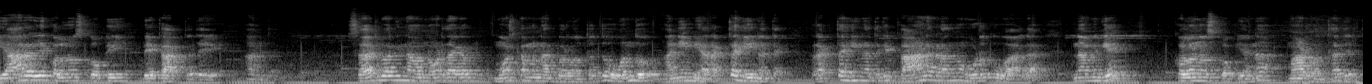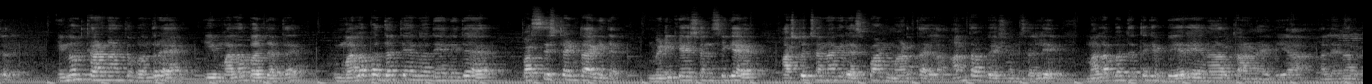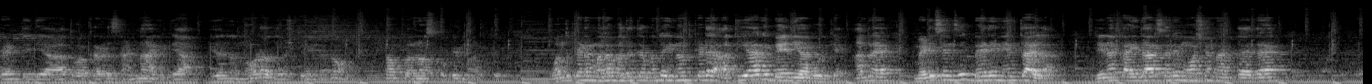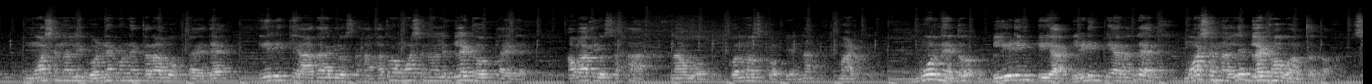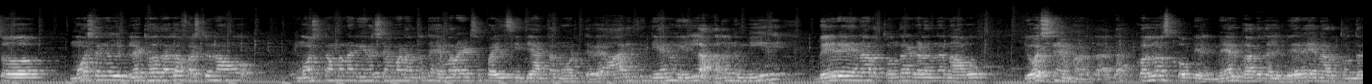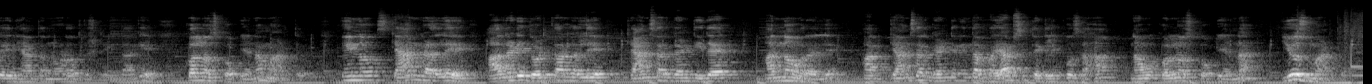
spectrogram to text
ಯಾರಲ್ಲಿ ಕೊಲೊನೋಸ್ಕೋಪಿ ಬೇಕಾಗ್ತದೆ ಅಂತ. ಸಹಜವಾಗಿ ನಾವು ನೋಡಿದಾಗ ಮೋಸ್ಟ್ ಕಾಮನ್ ಆಗಿ ಬರುವಂಥದ್ದು ಒಂದು ಅನಿಮಿಯಾ, ರಕ್ತಹೀನತೆ. ರಕ್ತಹೀನತೆಗೆ ಕಾರಣಗಳನ್ನು ಹುಡುಕುವಾಗ ನಮಗೆ ಕೊಲೊನೋಸ್ಕೋಪಿಯನ್ನ ಮಾಡುವಂಥದ್ದು ಇರ್ತದೆ ಇನ್ನೊಂದು ಕಾರಣ ಅಂತ ಬಂದ್ರೆ ಈ ಮಲಬದ್ಧತೆ ಮಲಬದ್ಧತೆ ಅನ್ನೋದೇನಿದೆ ಪರ್ಸಿಸ್ಟೆಂಟ್ ಆಗಿದೆ. ಮೆಡಿಕೇಶನ್ಸಿಗೆ ಅಷ್ಟು ಚೆನ್ನಾಗಿ ರೆಸ್ಪಾಂಡ್ ಮಾಡ್ತಾ ಇಲ್ಲ. ಅಂತ ಪೇಷಂಟ್ಸ್ ಅಲ್ಲಿ ಮಲಬದ್ಧತೆಗೆ ಬೇರೆ ಏನಾದ್ರು ಕಾರಣ ಇದೆಯಾ? ಅಲ್ಲೇನಾದ್ರು ಗಂಟಿದೆಯಾ ಅಥವಾ ಕರಡು ಸಣ್ಣ ಆಗಿದೆಯಾ? ಇದನ್ನು ನೋಡೋ ದೃಷ್ಟಿಯಿಂದನೂ ನಾವು ಪ್ರೊನೋಸ್ಕೋಪಿ ಮಾಡ್ತೀವಿ. ಒಂದು ಕಡೆ ಮಲಬದ್ಧತೆ ಬಂದ್ರೆ ಇನ್ನೊಂದು ಕಡೆ ಅತಿಯಾಗಿ ಬೇದಿ ಅಂದ್ರೆ ಮೆಡಿಸಿನ್ಸ್ ಬೇದಿ ನಿಲ್ತಾ ಇಲ್ಲ. ದಿನಕ್ಕೆ ಐದಾರು ಸರಿ ಮೋಷನ್ ಆಗ್ತಾ ಇದೆ. ಮೋಷನ್ ಅಲ್ಲಿ ಗೊಣ್ಣೆ ಗೊಣ್ಣೆ ತರ ಹೋಗ್ತಾ ಇದೆ. ಈ ರೀತಿ ಆದಾಗ್ಲೂ ಸಹ. ಅಥವಾ ಮೋಷನಲ್ಲಿ ಬ್ಲಡ್ ಹೋಗ್ತಾ ಇದೆ. ಅವಾಗ್ಲೂ ಸಹ ನಾವು ಕೊನೋಸ್ಕೋಪಿಯನ್ನು ಮಾಡ್ತೇವೆ. ಮೂರನೇದು bleeding P R bleeding P R ಅಂದ್ರೆ ಮೋಷನ್ ಅಲ್ಲಿ ಬ್ಲಡ್ ಹೋಗುವಂಥದ್ದು. ಸೊ ಮೋಷನಲ್ಲಿ ಬ್ಲಡ್ ಹೋದಾಗ ಫಸ್ಟ್ ನಾವು ಮೋಸ್ಟ್ ಕಾಮನ್ ಆಗಿ ಯೋಚನೆ ಮಾಡೋಂಥದ್ದು ಹೆಮರಾಯ್ಡ್ಸ್ ಪೈಲ್ಸ್ ಇದೆಯಾ ಅಂತ ನೋಡ್ತೇವೆ. ಆ ರೀತಿ ಏನೂ ಇಲ್ಲ. ಅದನ್ನು ಮೀರಿ ಬೇರೆ ಏನಾದ್ರು ತೊಂದರೆಗಳನ್ನ ನಾವು ಯೋಚನೆ ಮಾಡಿದಾಗ ಕೊಲ್ನೋಸ್ಕೋಪಿಯಲ್ಲಿ ಮೇಲ್ಭಾಗದಲ್ಲಿ ಬೇರೆ ಏನಾದ್ರು ತೊಂದರೆ ಇದೆಯಾ ಅಂತ ನೋಡೋ ದೃಷ್ಟಿಯಿಂದಾಗಿ ಕೊಲ್ನೋಸ್ಕೋಪಿಯನ್ನು ಮಾಡ್ತೇವೆ. ಇನ್ನು ಸ್ಕ್ಯಾನ್ಗಳಲ್ಲಿ ಆಲ್ರೆಡಿ ದೊಡ್ಡ ಕಾಲದಲ್ಲಿ ಕ್ಯಾನ್ಸರ್ ಗಂಟಿದೆ ಅನ್ನೋವರಲ್ಲಿ ಆ ಕ್ಯಾನ್ಸರ್ ಗಂಟಿನಿಂದ ಬಯಾಪ್ಸಿ ತೆಗಲಿಕ್ಕೂ ಸಹ ನಾವು ಕೊಲ್ನೋಸ್ಕೋಪಿಯನ್ನು ಯೂಸ್ ಮಾಡ್ತೇವೆ.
